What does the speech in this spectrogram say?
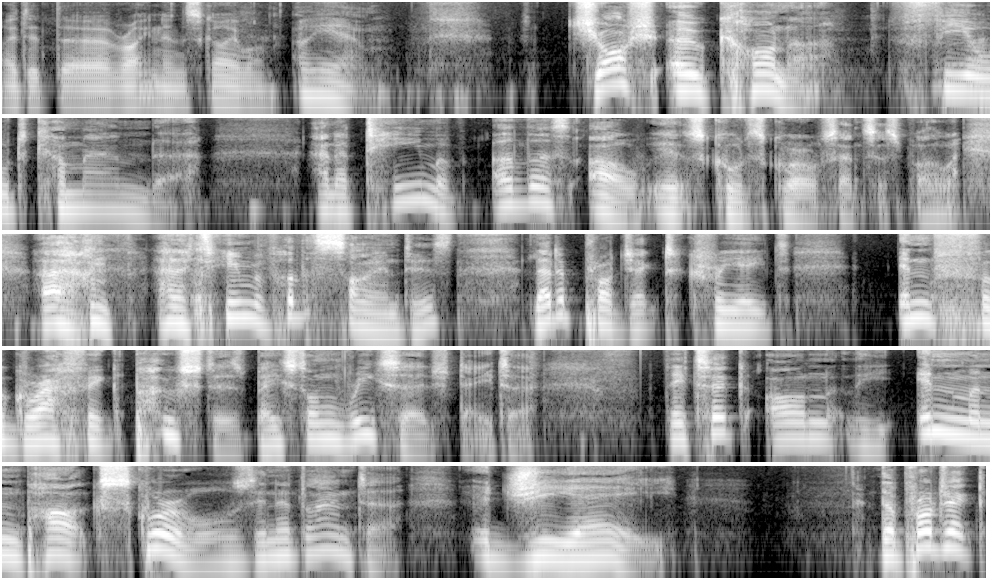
I did the writing in the sky one. Oh yeah, Josh O'Connor, field commander, and a team of others. Oh, it's called Squirrel Census, by the way. Um, and a team of other scientists led a project to create infographic posters based on research data. They took on the Inman Park squirrels in Atlanta, a GA. The project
